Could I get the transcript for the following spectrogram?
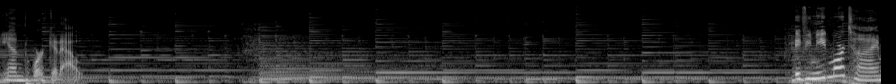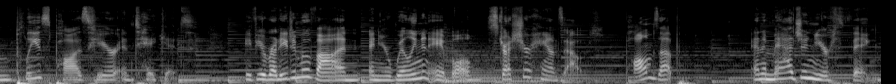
and work it out. If you need more time, please pause here and take it. If you're ready to move on and you're willing and able, stretch your hands out, palms up, and imagine your thing,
